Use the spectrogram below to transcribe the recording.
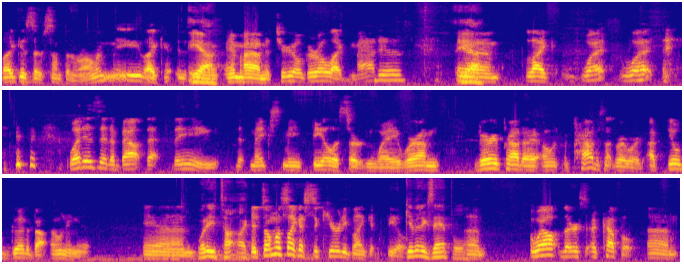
Like, is there something wrong with me? Like, Yeah. am I a material girl like Matt is? Yeah. And like, what what what is it about that thing that makes me feel a certain way? Where I'm very proud I own. Proud is not the right word. I feel good about owning it, and What are you talking? like? it's almost like a security blanket feel. Give an example. Um, well, there's a couple, um,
